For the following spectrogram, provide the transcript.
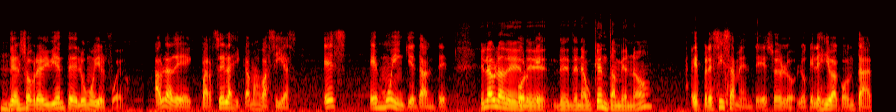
del sobreviviente del humo y el fuego. Habla de parcelas y camas vacías. Es, es muy inquietante. Él habla de, de, Neuquén también, ¿no? Eh, precisamente, eso es lo, que les iba a contar,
